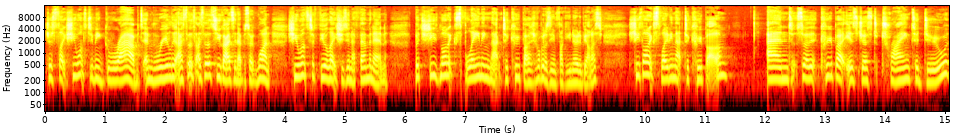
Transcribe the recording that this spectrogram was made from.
just like she wants to be grabbed. And really, I said this, I said this to you guys in episode one. She wants to feel like she's in a feminine, but she's not explaining that to Cooper. She probably doesn't even fucking know, to be honest. She's not explaining that to Cooper. And so that Cooper is just trying to do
